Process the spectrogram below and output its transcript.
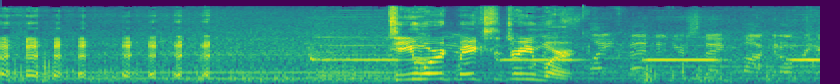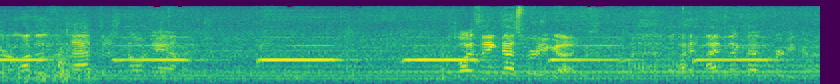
Teamwork makes the dream work. Slight bend in your stake pocket over here. Other than that, there's no damage. So I think that's pretty good. I, I think that's pretty good.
